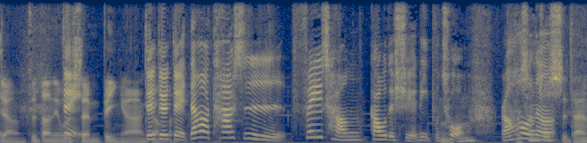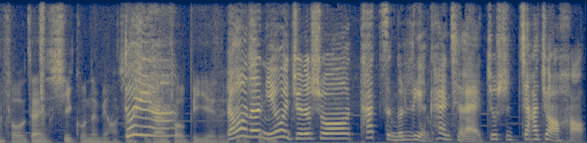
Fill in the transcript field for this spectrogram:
这样知道你有没有生病啊？对对对，然后他是非常高的学历，不错。然后呢，史丹佛在戏谷那边好像史丹佛毕业的。然后呢，你又会觉得说，他整个脸看起来就是家教好，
